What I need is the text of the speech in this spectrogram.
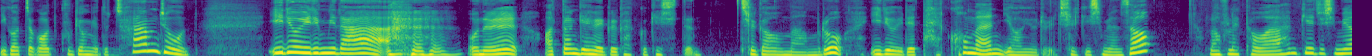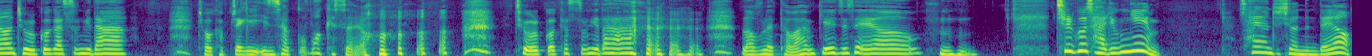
이것저것 구경해도 참 좋은 일요일입니다. 오늘 어떤 계획을 갖고 계시든 즐거운 마음으로 일요일에 달콤한 여유를 즐기시면서 러브레터와 함께 해주시면 좋을 것 같습니다. 저 갑자기 인사 꾸벅했어요. 좋을 것 같습니다. 러브레터와 함께 해주세요. 7946님, 사연 주셨는데요.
